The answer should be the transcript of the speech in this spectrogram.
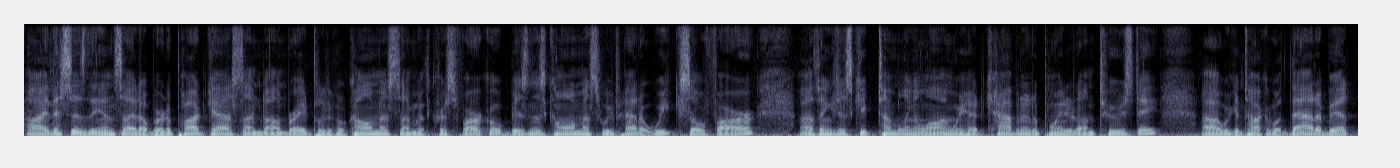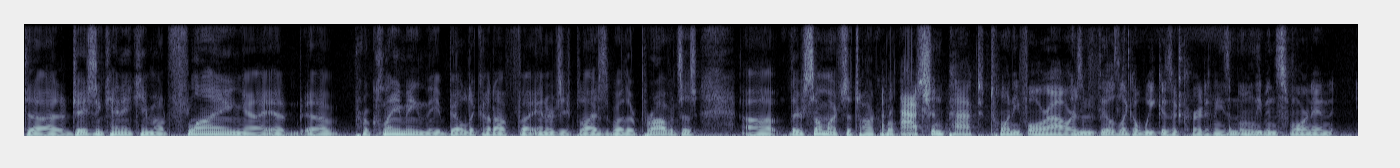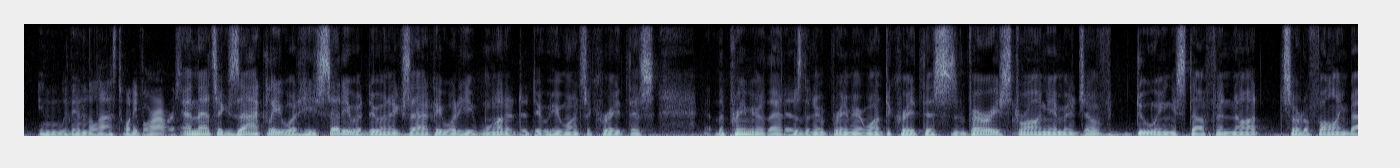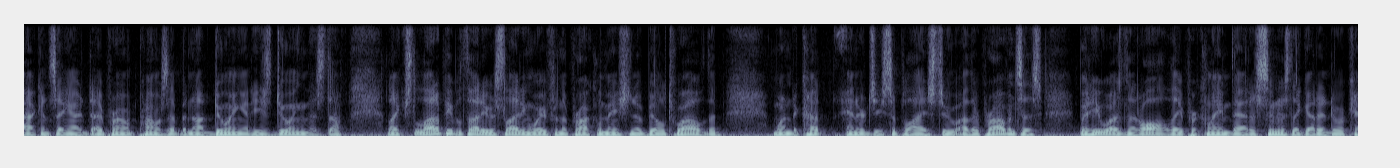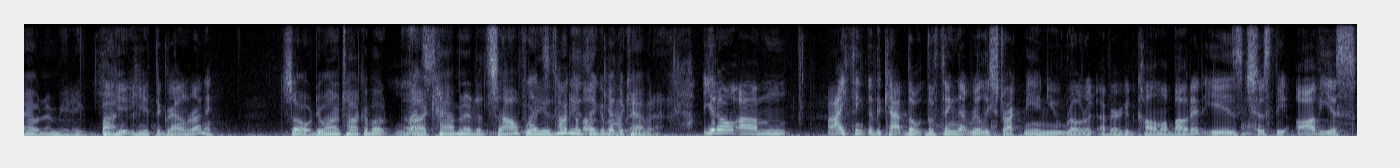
Hi, this is the Inside Alberta podcast. I'm Don Braid, political columnist. I'm with Chris Varcoe, business columnist. We've had a week so far. Uh, things just keep tumbling along. We had cabinet appointed on Tuesday. Uh, we can talk about that a bit. Uh, Jason Kenney came out flying. Uh, uh, proclaiming the bill to cut off uh, energy supplies to other provinces. there's so much to talk An about. action-packed 24 hours. It feels like a week has occurred, and he's only been sworn in in within the last 24 hours. And that's exactly what he said he would do, and exactly what he wanted to do. He wants to create this. The premier, that is, the new premier, wanted to create this very strong image of doing stuff and not sort of falling back and saying, I, I prom- promise that, but not doing it. He's doing this stuff. Like a lot of people thought he was sliding away from the proclamation of Bill 12 that wanted to cut energy supplies to other provinces, but he wasn't at all. They proclaimed that as soon as they got into a cabinet meeting. But he, he hit the ground running. So, do you want to talk about uh, cabinet itself? What do you What do you talk think about about the cabinet? You know, um, I think that the cap the, the thing that really struck me, and you wrote a, a very good column about it, is just the obvious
